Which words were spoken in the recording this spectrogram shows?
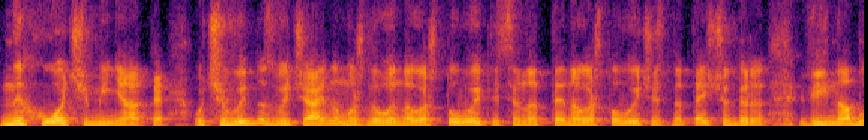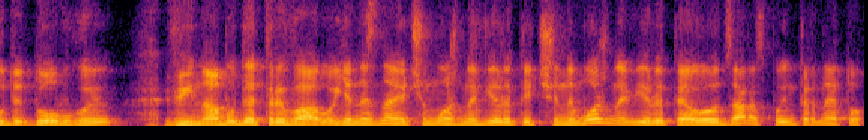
не хоче міняти. Очевидно, звичайно, можливо, налаштовуєтеся на те, налаштовуючись на те, що війна буде довгою, війна буде тривалою. Я не знаю, чи можна вірити, чи не можна вірити, але от зараз по інтернету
